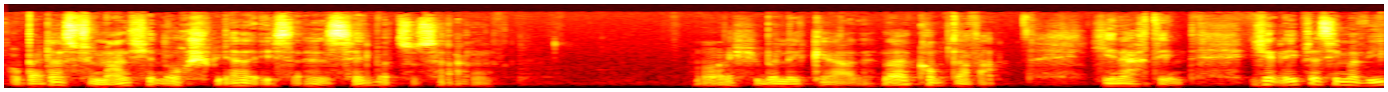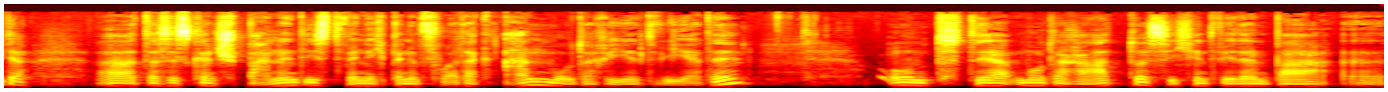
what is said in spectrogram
Wobei das für manche noch schwerer ist, als es selber zu sagen. Ich überlege gerade, na, kommt darauf an. Je nachdem. Ich erlebe das immer wieder, äh, dass es ganz spannend ist, wenn ich bei einem Vortrag anmoderiert werde und der Moderator sich entweder ein paar äh,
